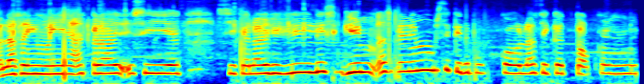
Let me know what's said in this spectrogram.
Kalau saya main kalau si si kalau release game sekali mesti kena pukul lah si ketokkan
